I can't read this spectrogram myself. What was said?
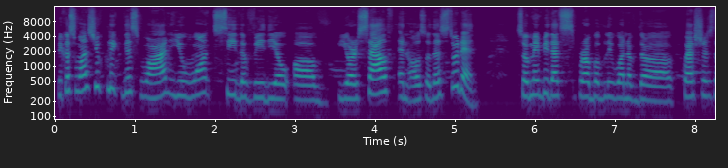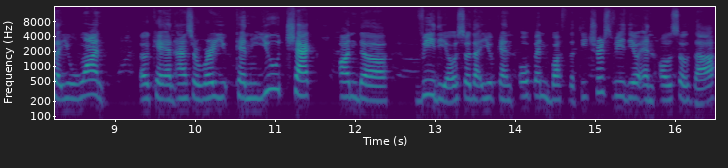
Because once you click this one, you won't see the video of yourself and also the student. So maybe that's probably one of the questions that you want, okay, an answer where you can you check on the video so that you can open both the teacher's video and also the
